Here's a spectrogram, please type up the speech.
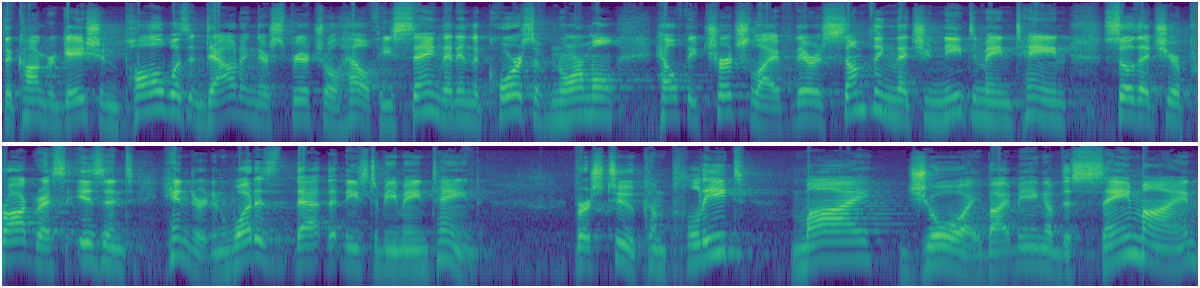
the congregation. Paul wasn't doubting their spiritual health. He's saying that in the course of normal, healthy church life, there is something that you need to maintain so that your progress isn't hindered. And what is that that needs to be maintained? Verse 2 Complete my joy by being of the same mind,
